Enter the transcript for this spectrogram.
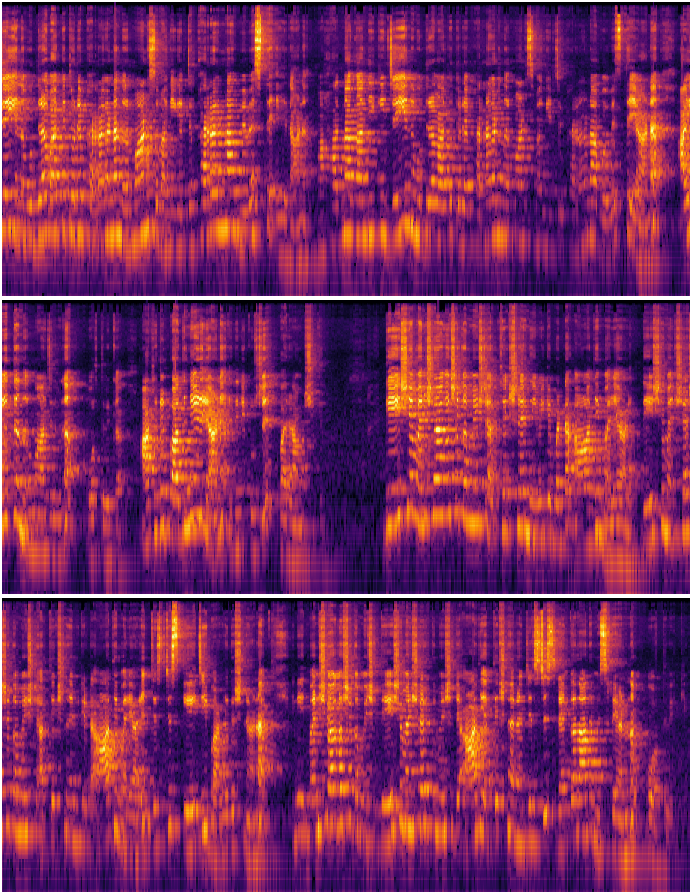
ജയ് എന്ന മുദ്രാവാക്യത്തോടെ ഭരണഘടനാ നിർമ്മാണ സഭ അംഗീകരിച്ച ഭരണഘടനാ വ്യവസ്ഥ ഏതാണ്? മഹാത്മാഗാന്ധി കി ജയ് എന്ന മുദ്രാവാക്യത്തോടെ ഭരണഘടനാ നിർമ്മാണ സഭ അംഗീകരിച്ച ഭരണഘടനാ വ്യവസ്ഥയാണ് അയിത്ത നിർമ്മാർജനം എന്ന് ഓർത്തുവെക്കുക. ആർട്ടിക്കിൾ പതിനേഴിലാണ് ഇതിനെക്കുറിച്ച് പരാമർശിക്കുന്നത്. ദേശീയ മനുഷ്യാവകാശ കമ്മീഷൻ അധ്യക്ഷനെ നിയമിക്കപ്പെട്ട ആദ്യ മലയാളി. ദേശീയ മനുഷ്യാവകാശ കമ്മീഷൻ അധ്യക്ഷനെ നിയമിക്കപ്പെട്ട ആദ്യ മലയാളി ജസ്റ്റിസ് കെ ജി ബാലകൃഷ്ണനാണ്. ഇനി മനുഷ്യാവകാശ കമ്മീഷൻ ദേശീയ മനുഷ്യാവകാശ കമ്മീഷന്റെ ആദ്യ അധ്യക്ഷനായിരുന്ന ജസ്റ്റിസ് രംഗനാഥ മിശ്രയാണെന്നും ഓർത്തുവെക്കും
